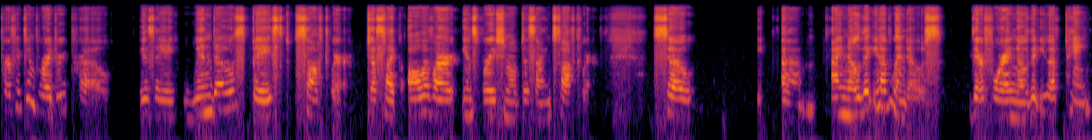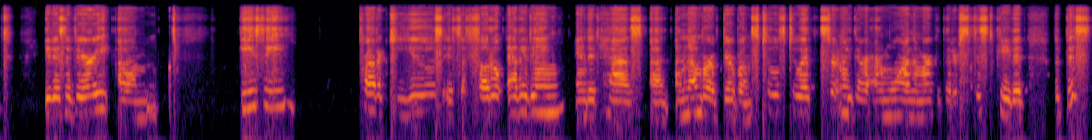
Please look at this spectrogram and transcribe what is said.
Perfect Embroidery Pro is a Windows-based software, just like all of our inspirational design software. So um, I know that you have Windows, therefore I know that you have Paint, it is a very um, easy product to use. It's a photo editing and it has a, a, number of bare bones tools to it. Certainly there are more on the market that are sophisticated, but this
